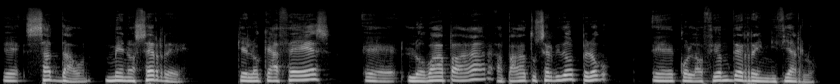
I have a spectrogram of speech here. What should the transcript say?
eh, Shutdown menos R, que lo que hace es eh, lo va a apagar, apaga tu servidor, pero con la opción de reiniciarlo.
